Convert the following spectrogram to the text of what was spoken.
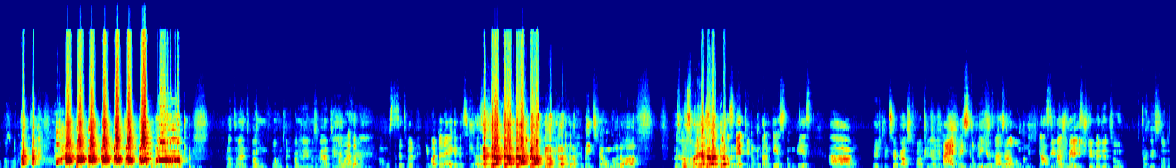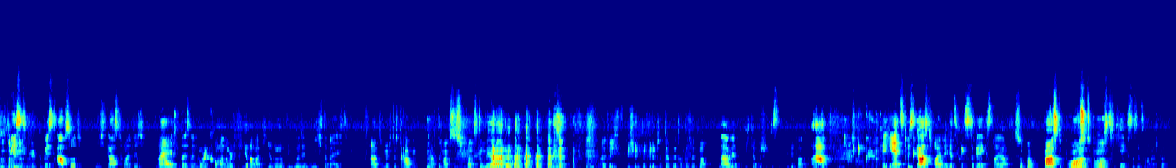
Platz 1 bei unfreundlich, beim lebenswert, no Also, man muss das jetzt mal, nimm mal dein eigenes her. also, nichts für ungut, aber Das Ja. muss man ja das ist nett, wie du mit deinen Gästen umgehst. Ähm, Ja, ich bin sehr gastfreundlich. Ja, ich, nein, ich bist du nicht. Geld, Weißt du, warum du nicht gastfreundlich Wiener Schmäh, bist? ich stimme dir zu. Das Danke. ist so, das ist der Wiener Schmäh. du bist absolut nicht gastfreundlich, Nein. weil da ist eine 0,04er Markierung und die wurde nicht erreicht. Ah, die möchtest du haben. Warte, magst, magst du mehr? Alter, ich beschütte den Philipp sein Tablet an, das wird man. Na, wir, ich glaube, du schüttest den Philipp an. Ah, Okay. okay, jetzt bist du gastfreundlich. Jetzt kriegst du sogar extra, ja? Super. Passt, Prost. Prost, Prost. Ich ex das jetzt aber nicht, gell?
